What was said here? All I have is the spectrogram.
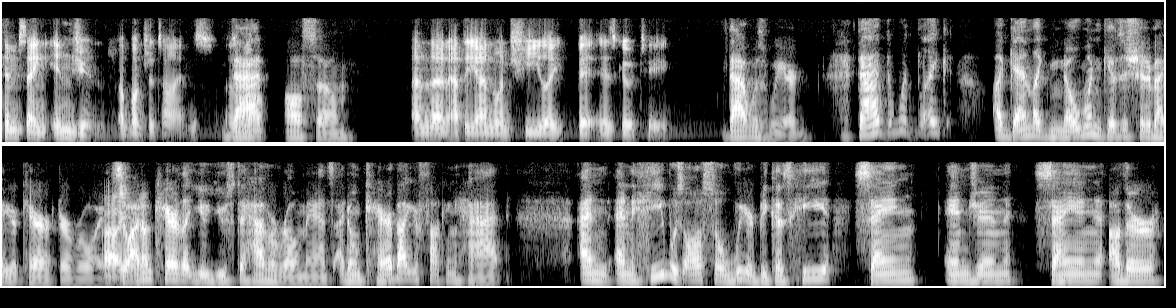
him saying Indian a bunch of times. that well. also and then at the end when she like bit his goatee. that was weird. That would like again like no one gives a shit about your character, Roy. Oh, so I don't care that you used to have a romance. I don't care about your fucking hat. And and he was also weird because he sang engine, saying other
